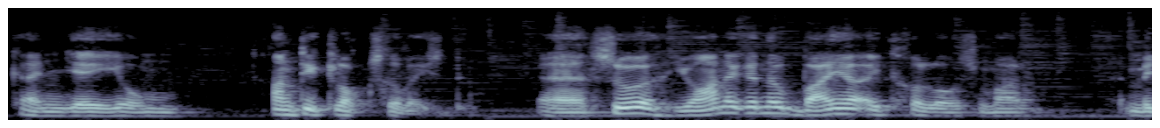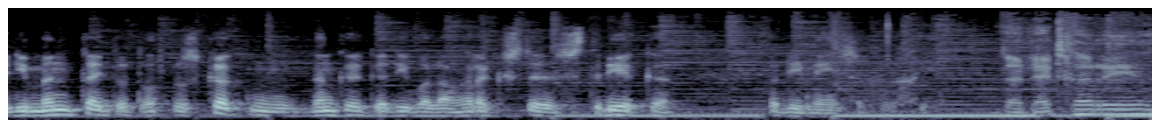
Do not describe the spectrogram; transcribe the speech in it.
kan jy hom antikloks gewys doen. Uh so Johan het nou baie uitgelos, maar met die min tyd wat ons beskikking dink ek het die belangrikste streke vir die mense gegee. Dit het gereën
